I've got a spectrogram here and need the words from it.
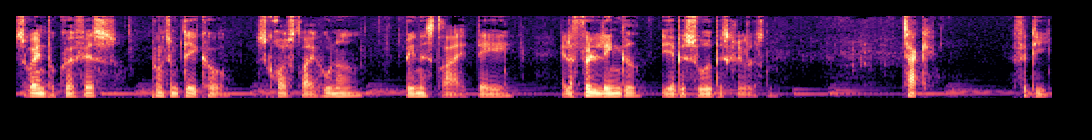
så gå ind på kfs.dk-100-dage, eller følg linket i episodebeskrivelsen. Tak, fordi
